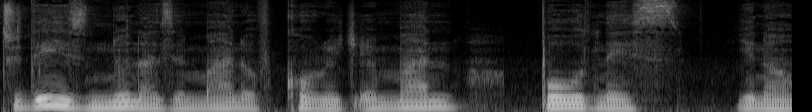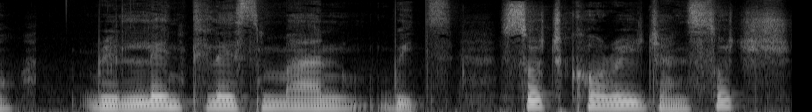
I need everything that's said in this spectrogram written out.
Today is known as a man of courage, a man boldness, you know, relentless man with such courage and such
